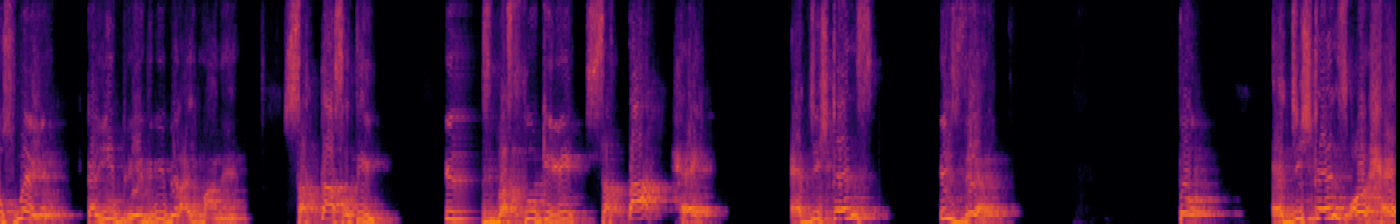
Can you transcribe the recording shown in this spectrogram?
उसमें कहीं भेद भी विराजमान है। सत्ता सती, इस वस्तु की सत्ता है। एग्जिस्टेंस इज़ देयर तो एग्जिस्टेंस और है,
